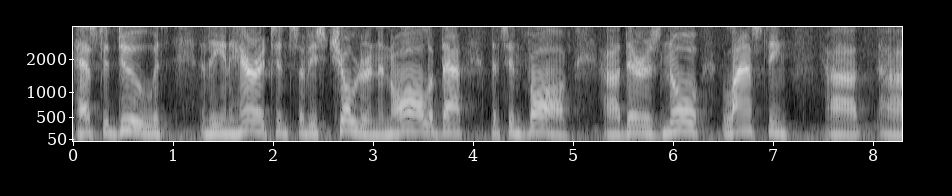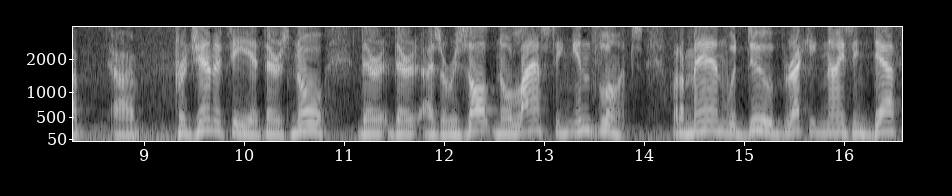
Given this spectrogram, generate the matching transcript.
has to do with the inheritance of his children and all of that that's involved. Uh, there is no lasting uh, progeny. There's no there there as a result no lasting influence. What a man would do, recognizing death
